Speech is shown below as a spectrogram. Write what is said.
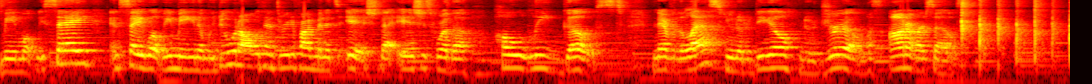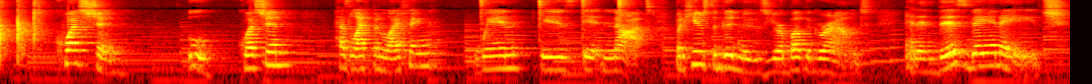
mean what we say and say what we mean, and we do it all within three to five minutes ish. That ish is for the Holy Ghost. Nevertheless, you know the deal, you know the drill. Let's honor ourselves. Question. Ooh, question. Has life been lifing? When is it not? But here's the good news you're above the ground. And in this day and age,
